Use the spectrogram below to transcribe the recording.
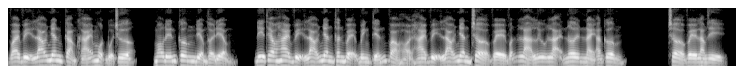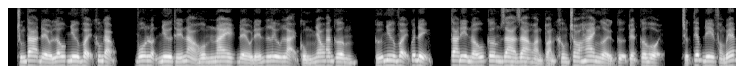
Vài vị lão nhân cảm khái một buổi trưa, mau đến cơm điểm thời điểm, đi theo hai vị lão nhân thân vệ binh tiến vào hỏi hai vị lão nhân trở về vẫn là lưu lại nơi này ăn cơm. Trở về làm gì, chúng ta đều lâu như vậy không gặp, vô luận như thế nào hôm nay đều đến lưu lại cùng nhau ăn cơm, cứ như vậy quyết định, ta đi nấu cơm ra ra hoàn toàn không cho hai người cự tuyệt cơ hội, trực tiếp đi phòng bếp.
